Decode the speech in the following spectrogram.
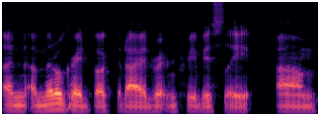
an, a middle grade book that I had written previously um,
